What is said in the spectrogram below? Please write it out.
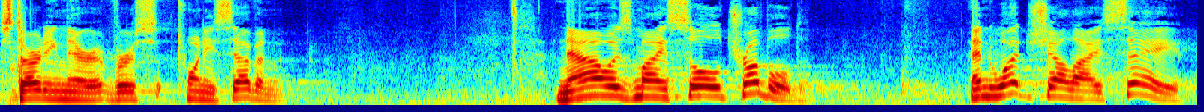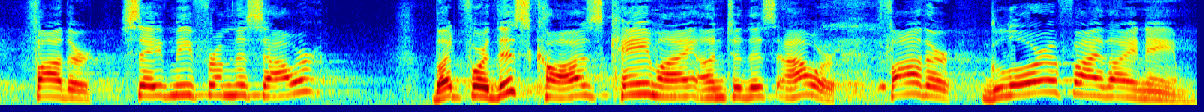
Starting there at verse 27. Now is my soul troubled. And what shall I say? Father, save me from this hour? But for this cause came I unto this hour. Father, glorify thy name.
